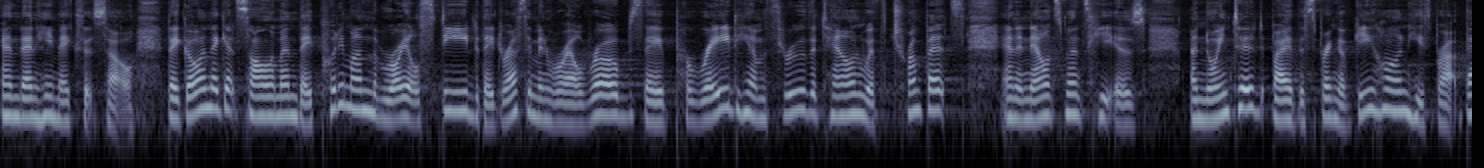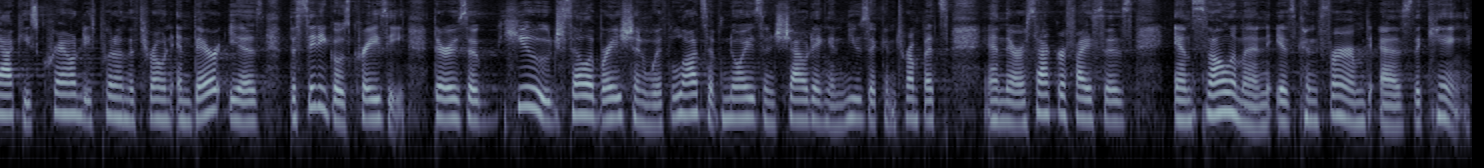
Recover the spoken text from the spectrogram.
And then he makes it so. They go and they get Solomon, they put him on the royal steed, they dress him in royal robes, they parade him through the town with trumpets and announcements. He is anointed by the spring of Gihon. He's brought back, he's crowned, he's put on the throne, and there is, the city goes crazy. There is a huge celebration with lots of noise and shouting and music and trumpets, and there are sacrifices, and Solomon is confirmed as the king.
